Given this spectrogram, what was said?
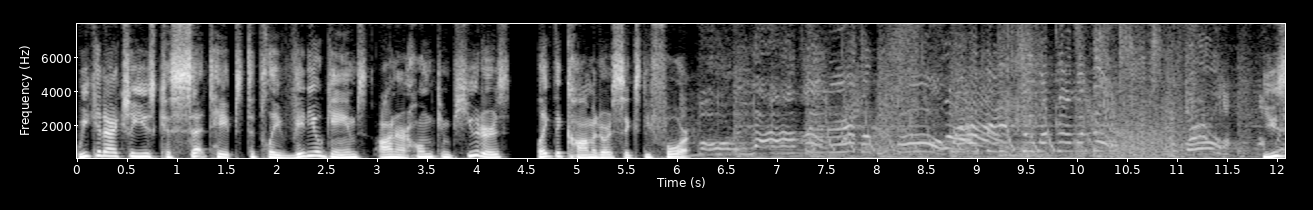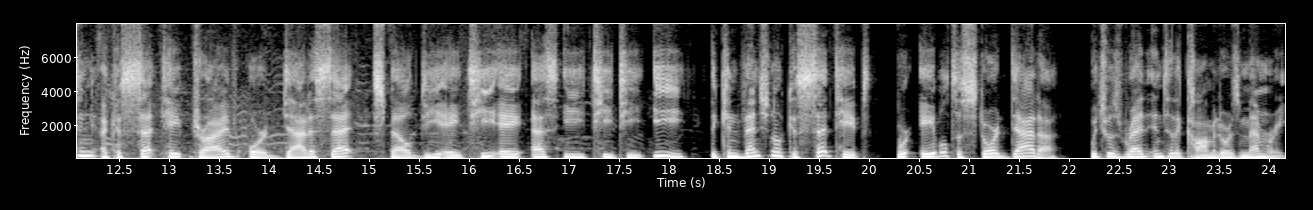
we could actually use cassette tapes to play video games on our home computers like the Commodore 64. Using a cassette tape drive or Datasette, spelled D A T A S E T T E, the conventional cassette tapes were able to store data which was read into the Commodore's memory.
